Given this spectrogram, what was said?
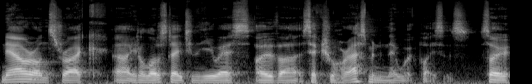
now are on strike uh, in a lot of states in the US over sexual harassment in their workplaces. So,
